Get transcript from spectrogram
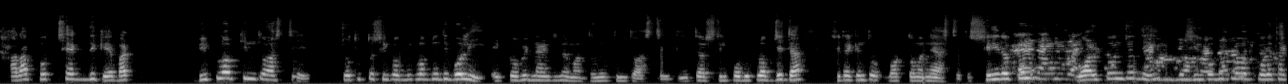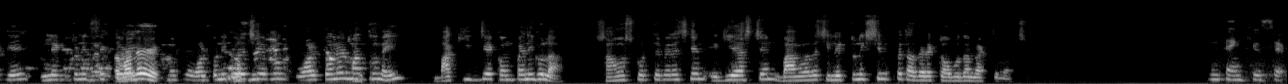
খারাপ হচ্ছে একদিকে বাট বিপ্লব কিন্তু আসছে। চতুর্থ শিল্প বিপ্লব যদি বলি এই কোভিড নাইন্টিনের মাধ্যমে কিন্তু আসছে। ডিজিটাল শিল্প বিপ্লব যেটা সেটা কিন্তু বর্তমানে আসছে। তো সেই রকম ওয়ালটন যদি শিল্প বিপ্লব করে থাকে ইলেকট্রনিক সেক্টরে ওয়ালটনই করেছে এবং ওয়ালটনের মাধ্যমেই বাকি যে কোম্পানিগুলা সাহস করতে পেরেছেন এগিয়ে আসছেন বাংলাদেশ ইলেকট্রনিক শিল্পে তাদের একটা অবদান রাখতে পারছে। থ্যাংক ইউ স্যার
